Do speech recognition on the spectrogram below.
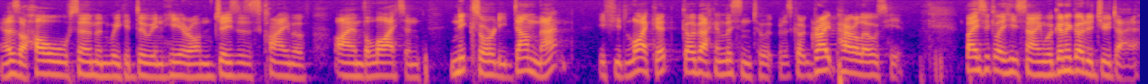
Now, there's a whole sermon we could do in here on Jesus' claim of, I am the light, and Nick's already done that. If you'd like it, go back and listen to it, but it's got great parallels here. Basically, he's saying, We're going to go to Judea.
